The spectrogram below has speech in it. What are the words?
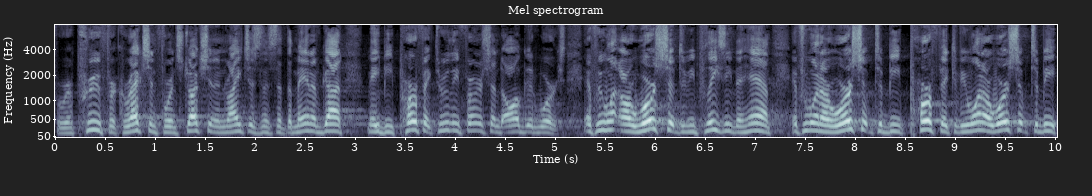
for reproof, for correction, for instruction in righteousness, that the man of God may be perfect, truly furnished unto all good works. If we want our worship to be pleasing to Him, if we want our worship to be perfect, if we want our worship to be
